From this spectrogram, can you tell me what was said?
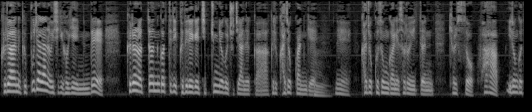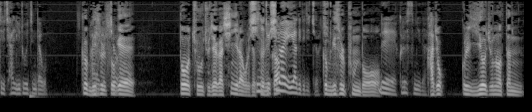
그러한 그 뿌자라는 의식이 거기에 있는데 그런 어떤 것들이 그들에게 집중력을 주지 않을까. 그리고 가족 관계, 음. 네. 가족 구성 간에 서로 있던 결속, 화합, 이런 것들이 잘 이루어진다고. 그 미술 속에 또 주 주제가 신이라고 그러셨으니까 신이죠. 신화의 이야기들이죠. 그 주로. 미술품도 네 그렇습니다. 가족을 이어주는 어떤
